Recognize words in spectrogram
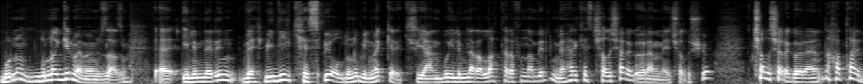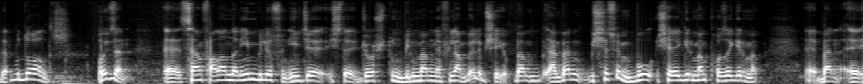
Bunu buna girmememiz lazım. E, ilimlerin vehbi değil kesbi olduğunu bilmek gerekir. Yani bu ilimler Allah tarafından verilmiyor. Herkes çalışarak öğrenmeye çalışıyor. Çalışarak öğrenen de hataydır. Bu doğaldır. O yüzden e, sen falandan iyi mi biliyorsun? İyice işte coştun bilmem ne falan böyle bir şey yok. Ben yani ben bir şey söyleyeyim bu şeye girmem, poza girmem. E, ben e,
